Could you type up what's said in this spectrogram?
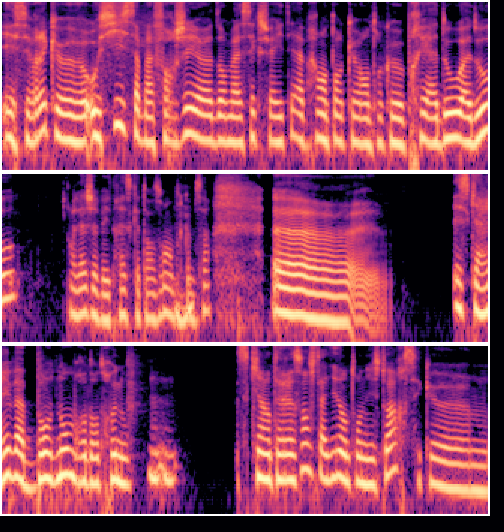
Et c'est vrai que aussi, ça m'a forgé dans ma sexualité après en tant que, en tant que pré-ado, ado. Là, j'avais 13-14 ans, un truc mhm. comme ça. Euh, et ce qui arrive à bon nombre d'entre nous? Mhm. Ce qui est intéressant, cela dit dans ton histoire, c'est que. Euh,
